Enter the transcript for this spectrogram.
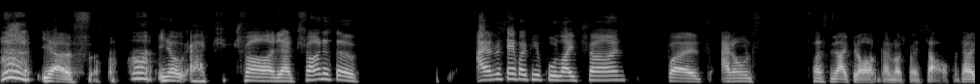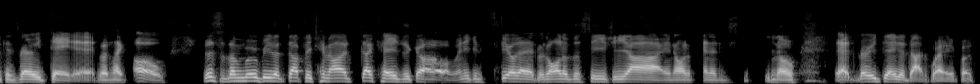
yes, you know uh, Tron. Yeah, Tron is a. I understand why people like Tron, but I don't personally like it all that much myself. I feel like it's very dated. But like, oh, this is a movie that definitely came out decades ago, and you can feel it with all of the CGI and all, and it's you know, yeah, very dated that way. But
